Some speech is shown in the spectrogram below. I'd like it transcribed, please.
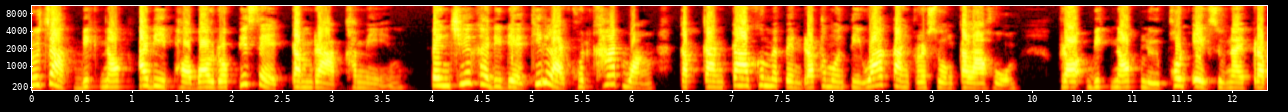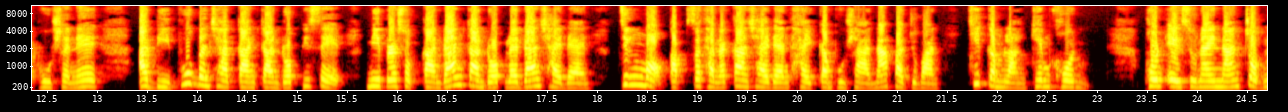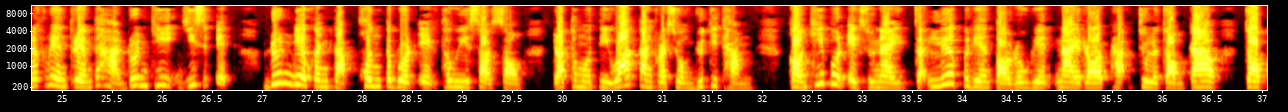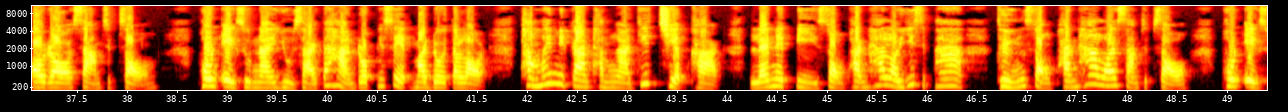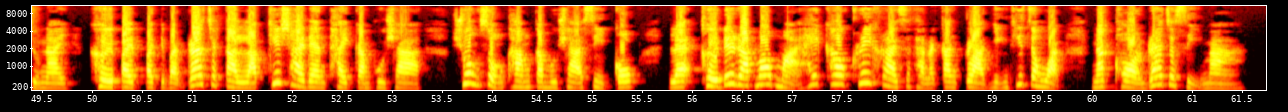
รู้จักบิ๊กน็อกอดีตผอบอรบพิเศษกำราบเขมร เป็นชื่อคดิเดตที่หลายคนคาดหวังกับการก้าวขึ้นมาเป็นรัฐมนตรีว่าการกระทรวงกลาโหม เพราะบิ๊กน็อกหรือพลเอกสุนัยประภูชเนศอดีตผู้บัญชาการการรบพิเศษ มีประสบการณ์ด้านการรบและด้านชายแดน จึงเหมาะกับสถานการณ์ชายแดนไทยกัมพูชาณปัจจุบันที่กำลังเข้มข้นพลเอกสุนัยนั้นจบนักเรียนเตรียมทหารรุ่นที่ 21 รุ่นเดียวกันกับพลตำรวจเอกทวีสอดส่อง รัฐมนตรีว่าการกระทรวงยุติธรรม ก่อนที่พลเอกสุนัยจะเลือกไปเรียนต่อโรงเรียนนายร้อยพระจุลจอมเกล้าจปร32พลเอกสุนัยอยู่สายทหารรบพิเศษมาโดยตลอด ทำให้มีการทำงานที่เฉียบขาด และในปี 2525 ถึง 2532 พลเอกสุนัยเคยไปปฏิบัติราชการลับที่ชายแดนไทยกัมพูชา ช่วงสงครามกัมพูชาสีก๊ก และเคยได้รับมอบหมายให้เข้าคลี่คลายสถานการณ์กลาดยิงที่จังหวัดนครราชสีมา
